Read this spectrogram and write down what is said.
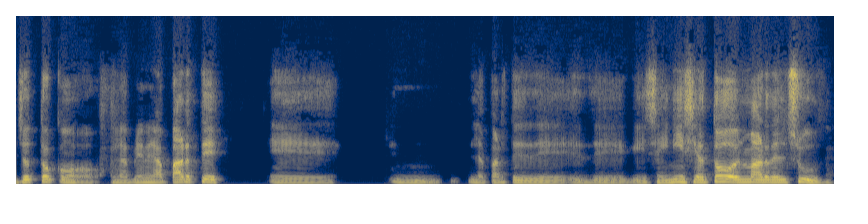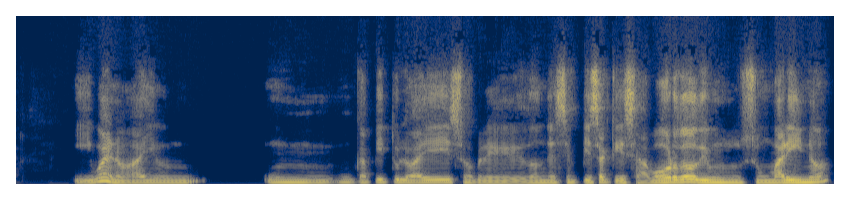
yo toco en la primera parte la parte de, que se inicia todo el Mar del Sur, y bueno, hay un, capítulo ahí sobre donde se empieza que es a bordo de un submarino,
